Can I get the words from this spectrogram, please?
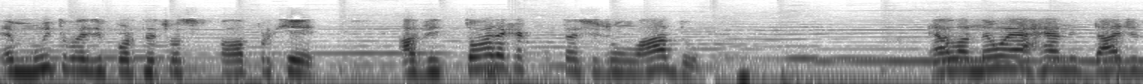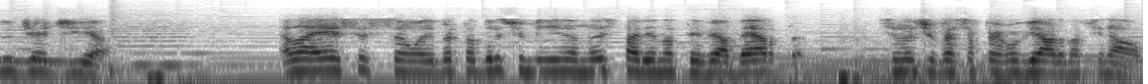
é muito mais importante você falar porque a vitória que acontece de um lado, ela não é a realidade do dia a dia. Ela é exceção. A Libertadores feminina não estaria na TV aberta se não tivesse a Ferroviária na final,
